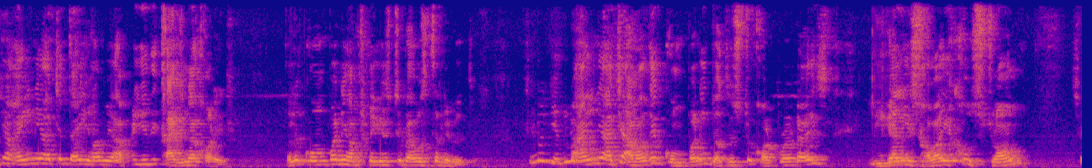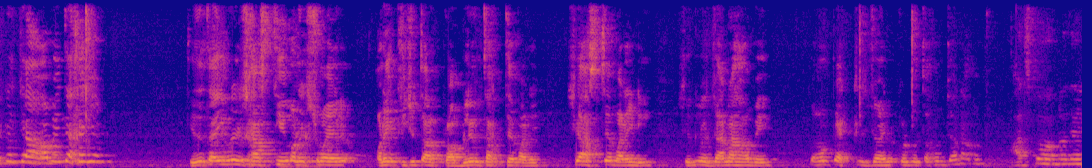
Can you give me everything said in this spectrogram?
যে আইনে আছে তাই হবে। আপনি যদি কাজ না করেন তাহলে কোম্পানি আপনার এগেনস্টে ব্যবস্থা নেবে তো। সেগুলো যেগুলো আইনে আছে আমাদের কোম্পানি যথেষ্ট কর্পোরেটাইজ লিগালি সবাই খুব স্ট্রং সেটা যা হবে দেখা যাবে কিন্তু তাই বলে শাস্তি অনেক সময় অনেক কিছু তার প্রবলেম থাকতে পারে। সে আসতে পারেনি সেগুলো জানা হবে। যখন প্র্যাকটিস জয়েন করবে তখন জানা হবে। আজকেও আপনাদের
